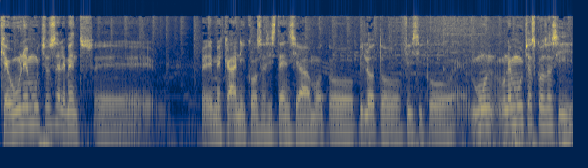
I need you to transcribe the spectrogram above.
que une muchos elementos. eh, eh, mecánicos, asistencia, moto, piloto, físico, eh, mun- une muchas cosas y,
